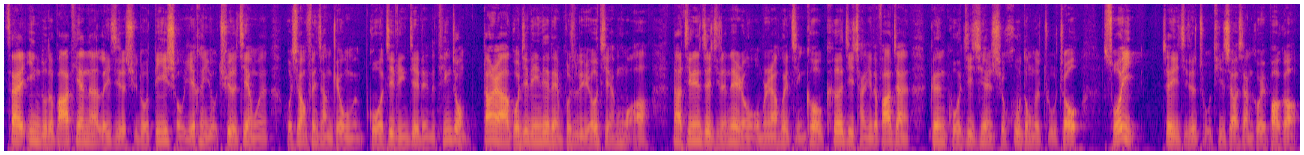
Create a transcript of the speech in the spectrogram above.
在印度的八天呢，累积了许多第一手也很有趣的见闻。我希望分享给我们国际临界点的听众。当然啊，国际临界点不是旅游节目啊。那今天这集的内容，我们仍然会紧扣科技产业的发展跟国际现实互动的主轴。所以这一集的主题是要向各位报告，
